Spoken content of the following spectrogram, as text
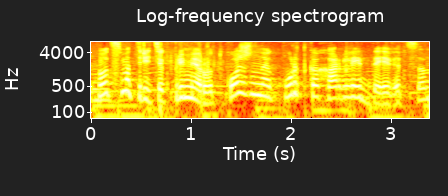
Ну, вот смотрите, к примеру, вот кожаная куртка Харли Дэвидсон.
